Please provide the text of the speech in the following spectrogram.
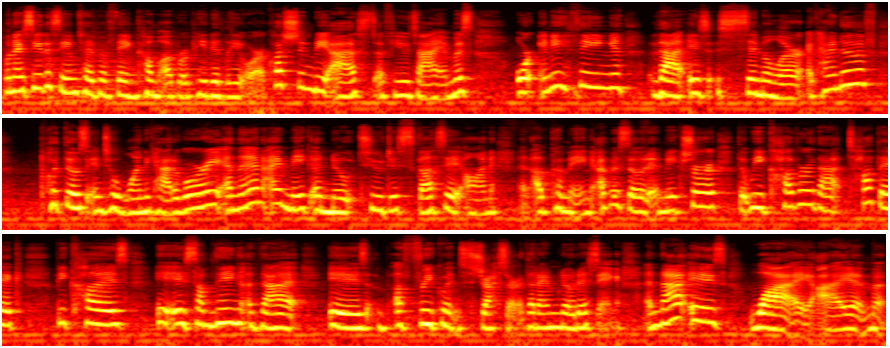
When I see the same type of thing come up repeatedly, or a question be asked a few times, or anything that is similar, I kind of put those into one category and then I make a note to discuss it on an upcoming episode and make sure that we cover that topic because it is something that is a frequent stressor that I'm noticing. And that is why I am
